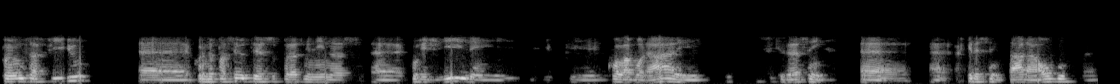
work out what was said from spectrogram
foi um desafio é, quando eu passei o texto para as meninas é, corrigirem que colaborarem, se quisessem é, é, acrescentar algo. Né?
